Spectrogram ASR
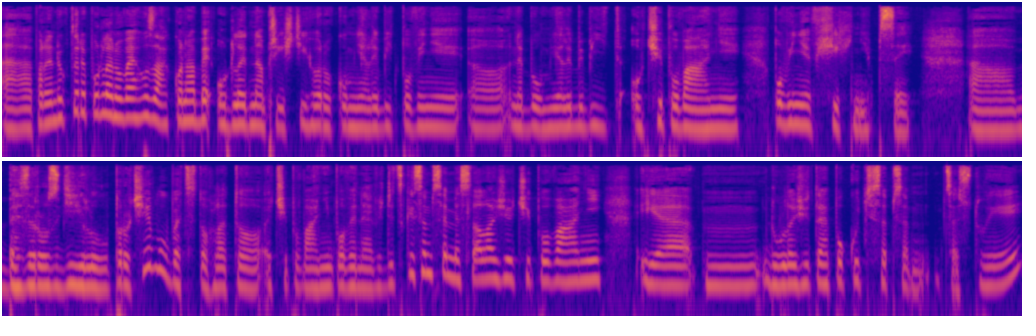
Eh, pane doktore, podle nového zákona by od ledna příštího roku měli být povinni, eh, nebo měli by být očipováni povinně všichni psy, eh, bez rozdílu. Proč je vůbec tohleto čipování povinné? Vždycky jsem si myslela, že čipování je mm, důležité, pokud se psem cestuji,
